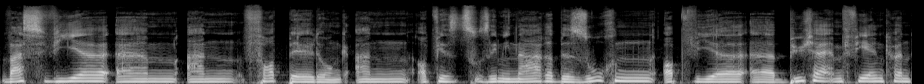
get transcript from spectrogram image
was wir ähm, an Fortbildung, an ob wir zu Seminare besuchen, ob wir äh, Bücher empfehlen können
